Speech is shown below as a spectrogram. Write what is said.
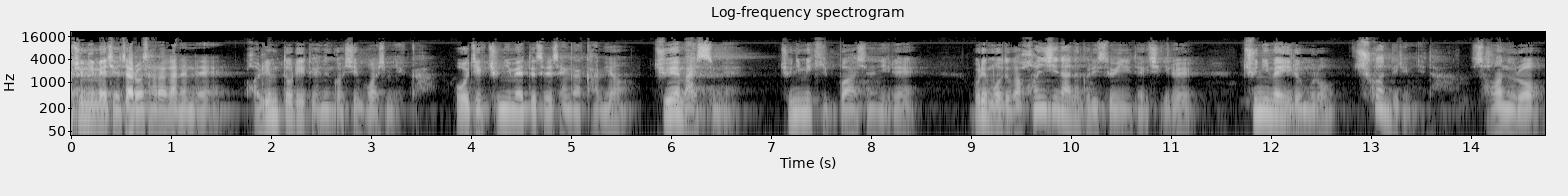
주님의 제자로 살아가는데 걸림돌이 되는 것이 무엇입니까? 오직 주님의 뜻을 생각하며 주의 말씀에 주님이 기뻐하시는 일에 우리 모두가 헌신하는 그리스도인이 되시기를 주님의 이름으로 축원드립니다. 선으로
